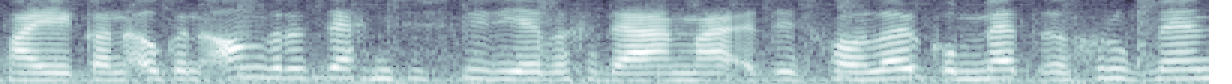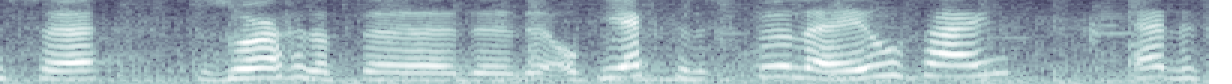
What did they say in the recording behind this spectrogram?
maar je kan ook een andere technische studie hebben gedaan. Maar het is gewoon leuk om met een groep mensen te zorgen dat de, de, de objecten, de spullen heel zijn. Dus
